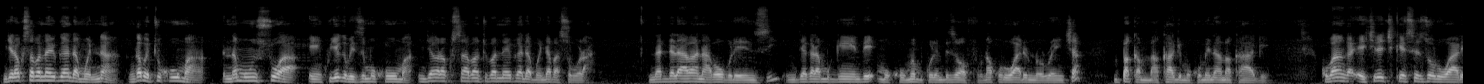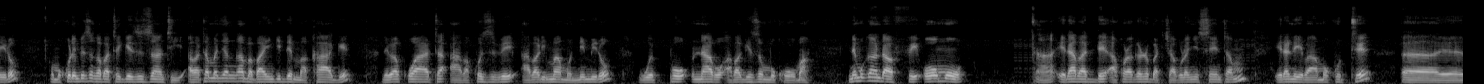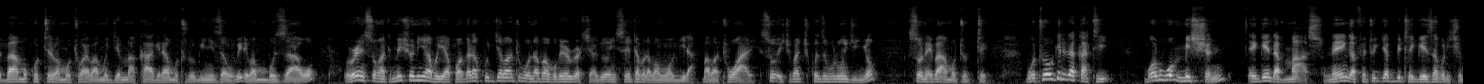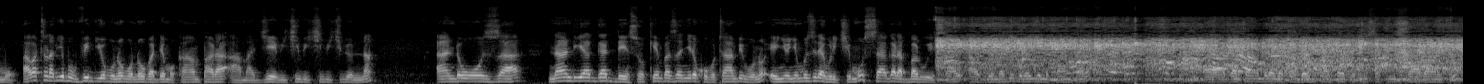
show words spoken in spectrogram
njala kusaba nauganda mwenna nga bwe tukuuma namunswa enkuyege bwe zimukuuma njagala kusaba abantu bannauganda mwenna basobola. Naddala abaana ab'obulenzi njagala mugende mukuume mukulembeze waffe olunaku lwaleero n'olwenkya mpaka mu makaage mukuume n'amakaage. Kubanga ekiro ekikeeseza olwaleero omukulembeze nga bategeezezza nti abatamanya ngamba bayingidde mu makaage ne bakwata abakozi be abalima mu nnimiro wepo n'abo abageze mukuuma. Ne muganda waffe omu era abadde akolagana robert kyagulanyi sentamu era ne bamukutte Uh, bamukutte bamutwala bamugye mumakaage era bamutulugunyiza bubiri bamubuzaawo olw'ensonga nti missioni yaabwe yakwagala kujja abantu bonna bagobera lwa kyagulanyi sentamu nabamuwagira babatwale. So ekyo bakikoze bulungi nnyo so naye bamututte. Bwetwogerera kati waliwo mission egenda mu maaso naye nga ffe tujja bitegeeza buli kimu. Abatalabye bu vidiyo buno bonna obadde mu kampala amagye biki biki biki byonna andowooza nandiyagadde ensooka embazanyire ku butambi buno enyonyi muzira buli kimu saagala balwesa agemagegeraye mu kampala gatambula gatambula mu kampala kukiisatiisa abantu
